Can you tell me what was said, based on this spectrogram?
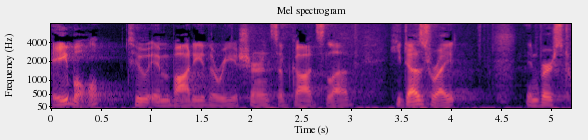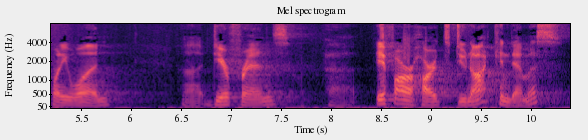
able to embody the reassurance of God's love. He does write in verse 21 uh, Dear friends, uh, if our hearts do not condemn us,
